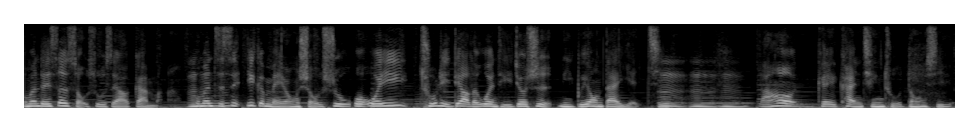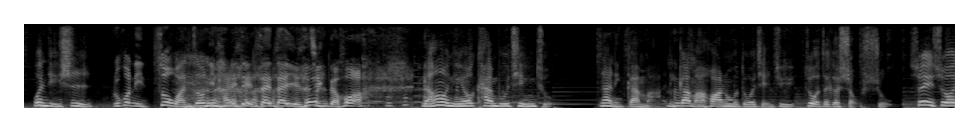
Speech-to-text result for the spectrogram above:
我们镭射手术是要干嘛？嗯我们只是一个美容手术，我唯一处理掉的问题就是你不用戴眼镜，嗯嗯嗯，然后你可以看清楚东西。问题是，如果你做完之后你还得再戴眼镜的话，然后你又看不清楚，那你干嘛？你干嘛花那么多钱去做这个手术？所以说，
